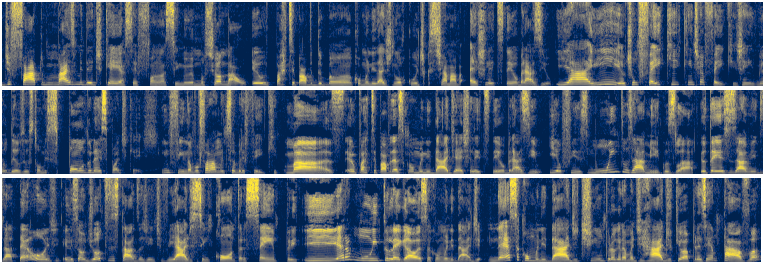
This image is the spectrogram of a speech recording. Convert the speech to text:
de fato, mais me dediquei a ser fã assim, meu emocional. Eu participava de uma comunidade no Orkut Hollywood que se chamava Ashley Tisdale Brasil. E aí eu tinha um fake. Quem tinha fake? Gente, meu Deus, eu estou me expondo nesse podcast. Enfim, não vou falar muito sobre fake. Mas eu participava dessa comunidade Ashley Tisdale Brasil. E eu fiz muitos amigos lá. Eu tenho esses amigos até hoje. Eles são de outros estados. A gente viaja, se encontra sempre. E era muito legal essa comunidade. Nessa comunidade tinha um programa de rádio que eu apresentava.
